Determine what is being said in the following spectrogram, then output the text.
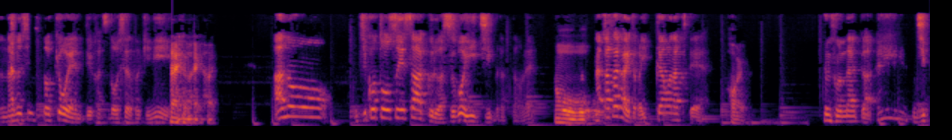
ナルシスト共演っていう活動をしてた時に、はいはいはい。あの、自己陶酔サークルはすごいいいチームだったのね。おー。仲違いとか一回もなくて、はい。なんか、自己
